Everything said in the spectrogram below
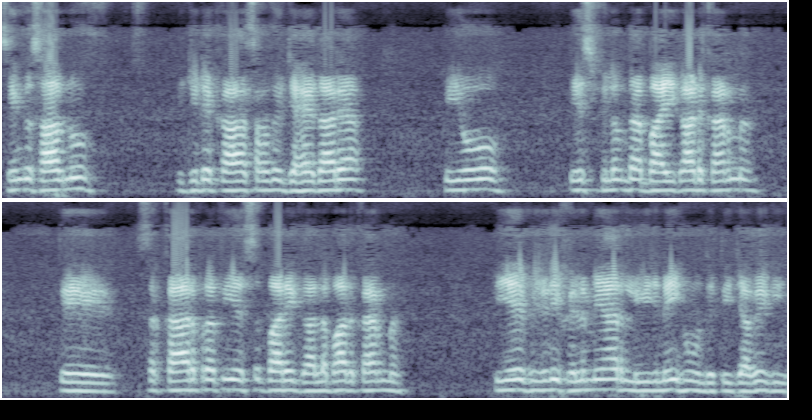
ਸਿੰਘ ਸਾਹਿਬ ਨੂੰ ਜਿਹੜੇ ਅਕਾਲ ਤਖਤ ਦੇ ਜਹੇਦਾਰ ਆ ਕਿ ਉਹ ਇਸ ਫਿਲਮ ਦਾ ਬਾਈਕਾਟ ਕਰਨ ਤੇ ਸਰਕਾਰ ਪ੍ਰਤੀ ਇਸ ਬਾਰੇ ਗੱਲਬਾਤ ਕਰਨ ਕਿ ਇਹ ਜਿਹੜੀ ਫਿਲਮ ਆ, ਰਿਲੀਜ਼ ਨਹੀਂ ਹੋਣ ਦਿੱਤੀ ਜਾਵੇਗੀ।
